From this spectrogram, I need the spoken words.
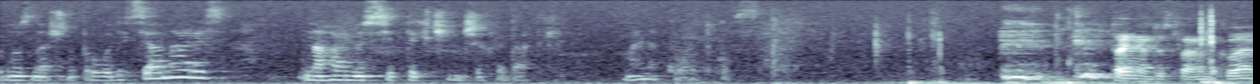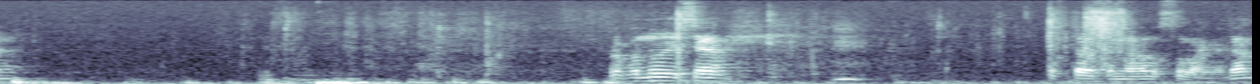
однозначно проводиться аналіз нагальності тих чи інших видатків. У мене коротко все. Питання до Слави Миколаївни. Пропонується поставити на голосування, так?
